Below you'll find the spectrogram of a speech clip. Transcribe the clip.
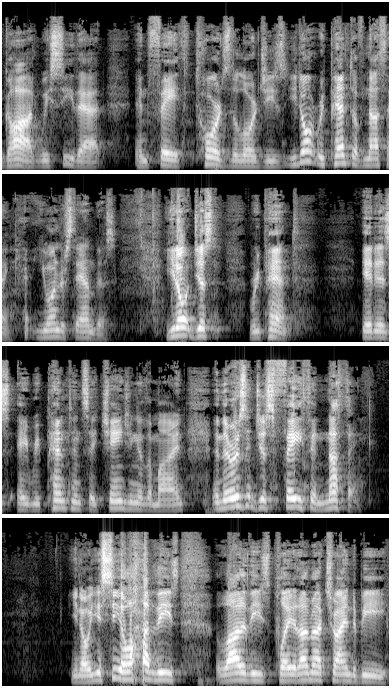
God. We see that in faith towards the Lord Jesus. You don't repent of nothing. You understand this. You don't just repent it is a repentance, a changing of the mind. And there isn't just faith in nothing. You know, you see a lot of these, a lot of these play, and I'm not trying to be,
